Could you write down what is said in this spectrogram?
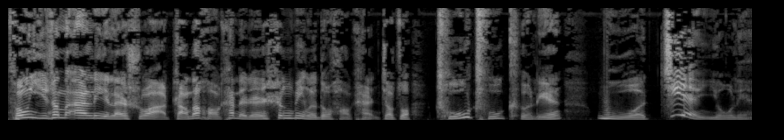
从以上的案例来说啊，长得好看的人生病了都好看，叫做楚楚可怜，我见犹怜。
